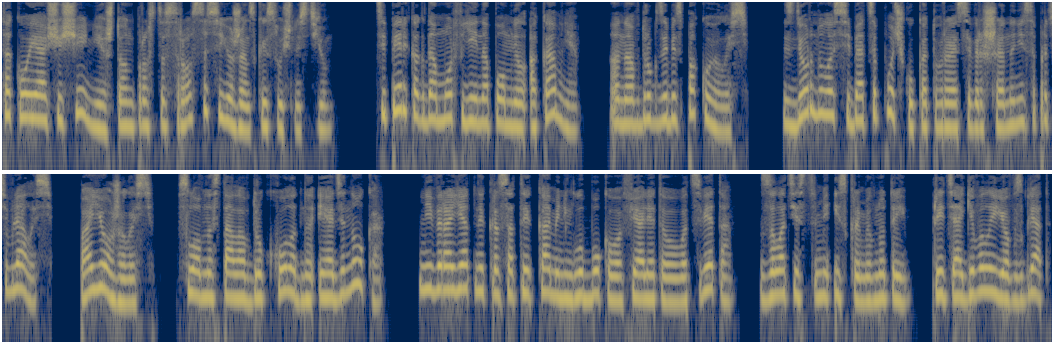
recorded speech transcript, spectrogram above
Такое ощущение, что он просто сросся с ее женской сущностью. Теперь, когда Морф ей напомнил о камне, она вдруг забеспокоилась сдернула с себя цепочку, которая совершенно не сопротивлялась, поежилась, словно стало вдруг холодно и одиноко. Невероятной красоты камень глубокого фиолетового цвета с золотистыми искрами внутри притягивал ее взгляд.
